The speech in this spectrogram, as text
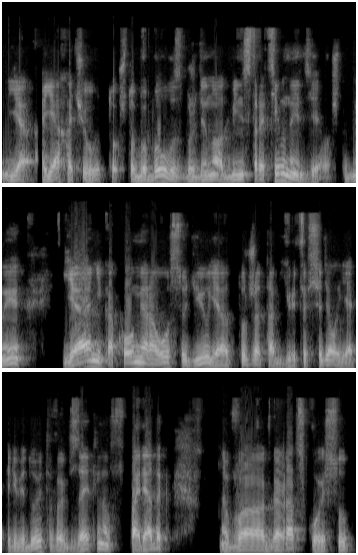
я, я хочу, чтобы было возбуждено административное дело, чтобы мы, я никакого мирового судью, я тут же отобью это все дело, я переведу это обязательно в порядок в городской суд,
